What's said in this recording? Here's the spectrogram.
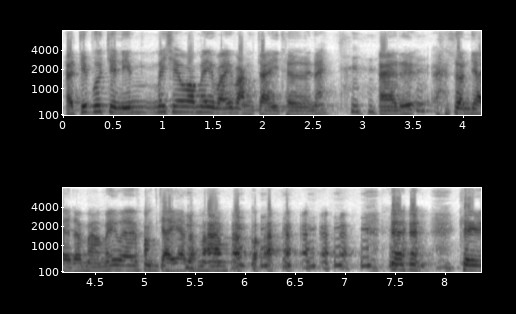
แต่ที่พูดเช่นนี้ไม่ใช่ว่าไม่ไว้วางใจเธอนะเอ่อหรือส่วนใหญ่อาตมาไม่ไว้วางใจอาตมามากกว่าคือ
